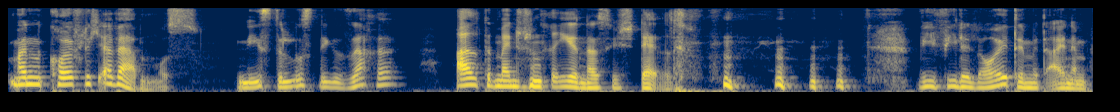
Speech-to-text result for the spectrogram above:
man käuflich erwerben muss. Nächste lustige Sache, alte Menschen kriegen das gestellt. Wie viele Leute mit einem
